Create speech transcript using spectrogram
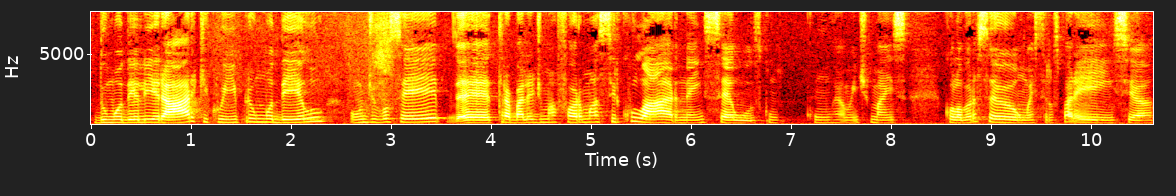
do modelo hierárquico e ir para um modelo onde você é, trabalha de uma forma circular, né, em células, com com realmente mais colaboração, mais transparência.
